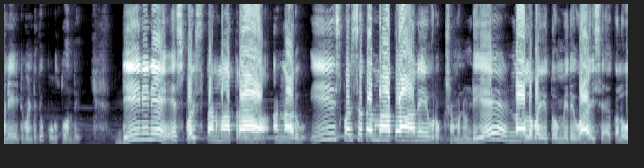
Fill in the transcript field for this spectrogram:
అనేటువంటిది పుడుతుంది. దీనినే స్పర్శ తన్మాత్ర అన్నారు. ఈ స్పర్శ తన్మాత్ర అనే వృక్షము నుండియే నలభై తొమ్మిది వాయుశాఖలు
